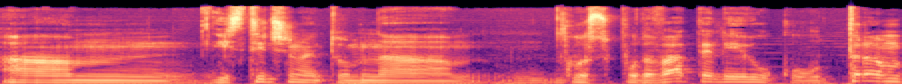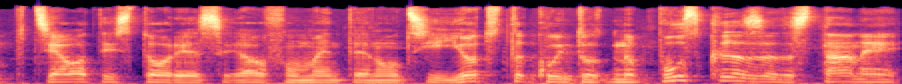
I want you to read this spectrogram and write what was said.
ам, изтичането на гласоподаватели около Тръмп, цялата история сега в момента е едно от CEO-тата, които напуска, за да стане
